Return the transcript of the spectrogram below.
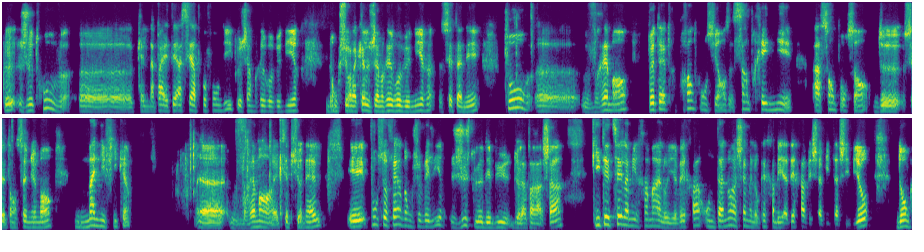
que je trouve euh, qu'elle n'a pas été assez approfondie, que j'aimerais revenir, donc sur laquelle j'aimerais revenir cette année pour euh, vraiment peut-être prendre conscience, s'imprégner à 100% de cet enseignement magnifique euh, vraiment exceptionnel. Et pour ce faire, donc, je vais lire juste le début de la paracha. Donc,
